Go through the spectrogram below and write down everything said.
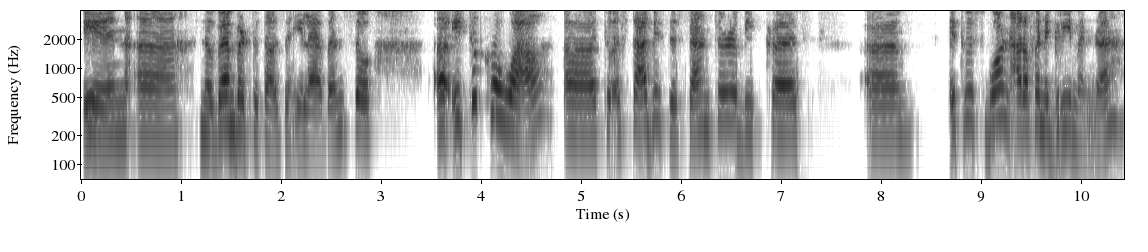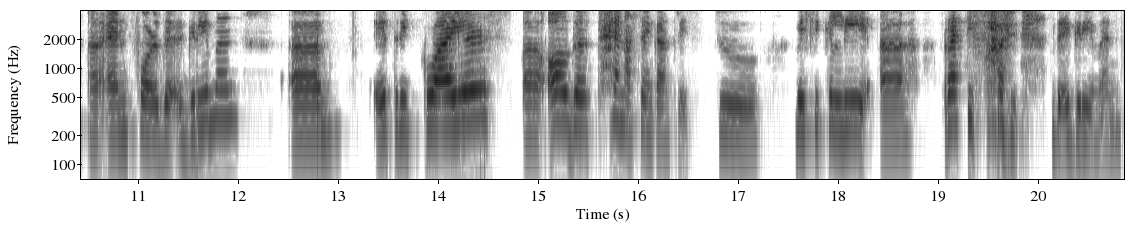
in uh, November 2011. So uh, it took a while uh, to establish the center because um, it was born out of an agreement, right? Uh, and for the agreement, um, it requires uh, all the 10 ASEAN countries to basically uh, ratify the agreement.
